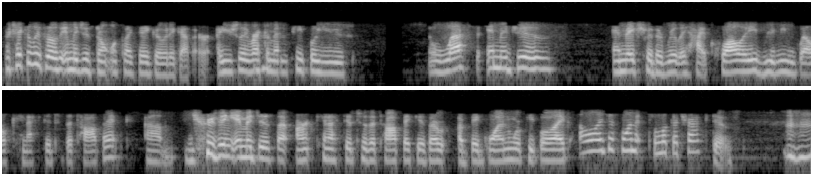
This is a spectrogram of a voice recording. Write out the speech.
particularly if those images don't look like they go together. I usually mm-hmm. recommend people use less images and make sure they're really high quality, really well connected to the topic. Um, using images that aren't connected to the topic is a, a, big one where people are like, oh, I just want it to look attractive. Mm-hmm.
